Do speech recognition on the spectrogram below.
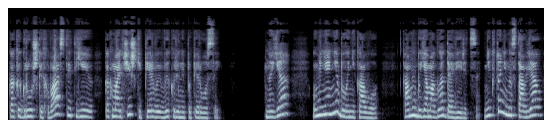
как игрушкой хвастает ею, как мальчишки первой выкуренной папиросой. Но я, у меня не было никого, кому бы я могла довериться, никто не наставлял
